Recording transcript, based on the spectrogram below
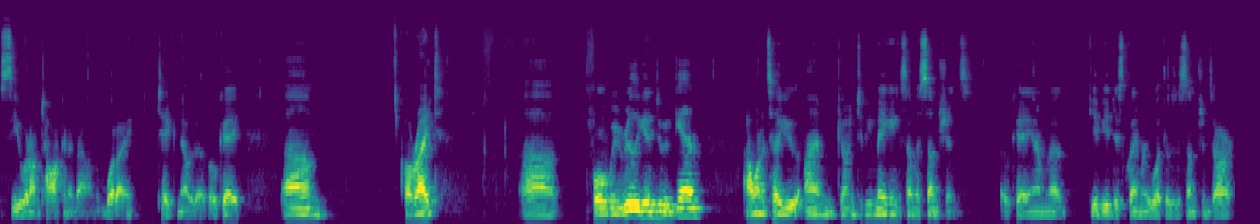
see what I'm talking about and what I take note of. Okay. Um, all right. Uh, before we really get into it again, I want to tell you I'm going to be making some assumptions okay? And I'm going to give you a disclaimer of what those assumptions are.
